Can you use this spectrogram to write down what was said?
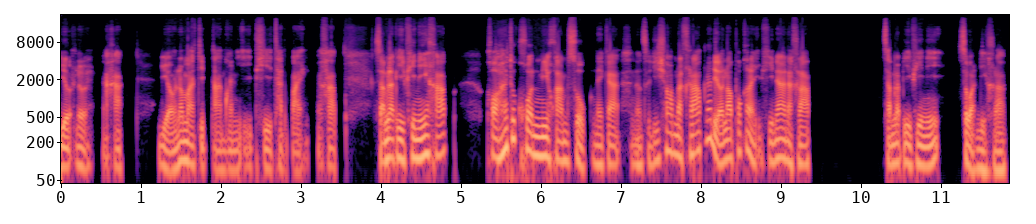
เยอะเลยนะครับ เดี๋ยวเรามาติดตามกัน EP ถัดไปนะครับสำหรับ EP นี้ครับ ขอให้ทุกคนมีความสุขในการอ่านหนังสือที่ชอบนะครับ แล้วเดี๋ยวเราพบกันใน EP หน้านะครับ สำหรับ EP นี้ สวัสดีครับ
